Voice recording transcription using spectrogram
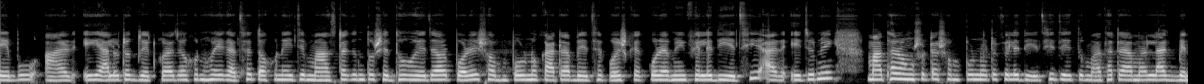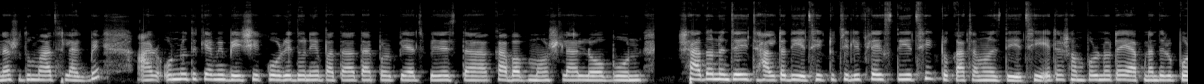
লেবু আর এই আলুটা গ্রেড করা যখন হয়ে গেছে, তখন এই যে মাছটা কিন্তু সেদ্ধ হয়ে যাওয়ার পরে সম্পূর্ণ কাটা বেছে পরিষ্কার করে আমি ফেলে দিয়েছি। আর এই জন্যই মাথার অংশটা সম্পূর্ণটা ফেলে দিয়েছি, যেহেতু মাথাটা আমার লাগবে না, শুধু মাছ লাগবে। আর অন্যদিকে আমি বেশি করে ধনিয়া পাতা তারপর পেঁয়াজ, বেরেস্তা, কাবাব মশলা, লবণ স্বাদ অনুযায়ী ঝালটা দিয়েছি, একটু চিলি ফ্লেক্স দিয়েছি, একটু কাঁচামরিচ দিয়েছি। এটা সম্পূর্ণটাই আপনাদের উপর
